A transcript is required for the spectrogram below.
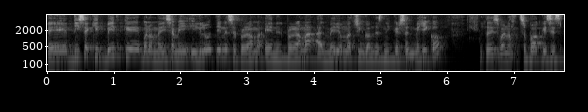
Eh, dice Kid Beat que, bueno, me dice a mí, Igloo tienes el programa, en el programa al medio más chingón de sneakers en México. Entonces, bueno, supongo que ese es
